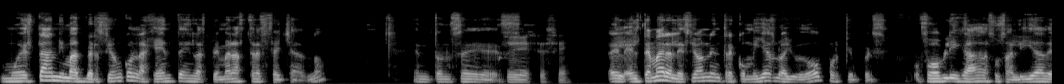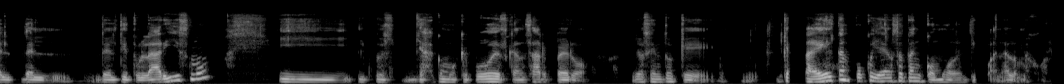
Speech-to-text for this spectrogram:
como esta animadversión con la gente en las primeras tres fechas, ¿no? Entonces, Sí, sí, sí. el, el tema de la lesión, entre comillas, lo ayudó porque pues fue obligada a su salida del, del, del titularismo y, y, pues ya como que pudo descansar, pero yo siento que, que hasta él tampoco ya no está tan cómodo en Tijuana a lo mejor.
